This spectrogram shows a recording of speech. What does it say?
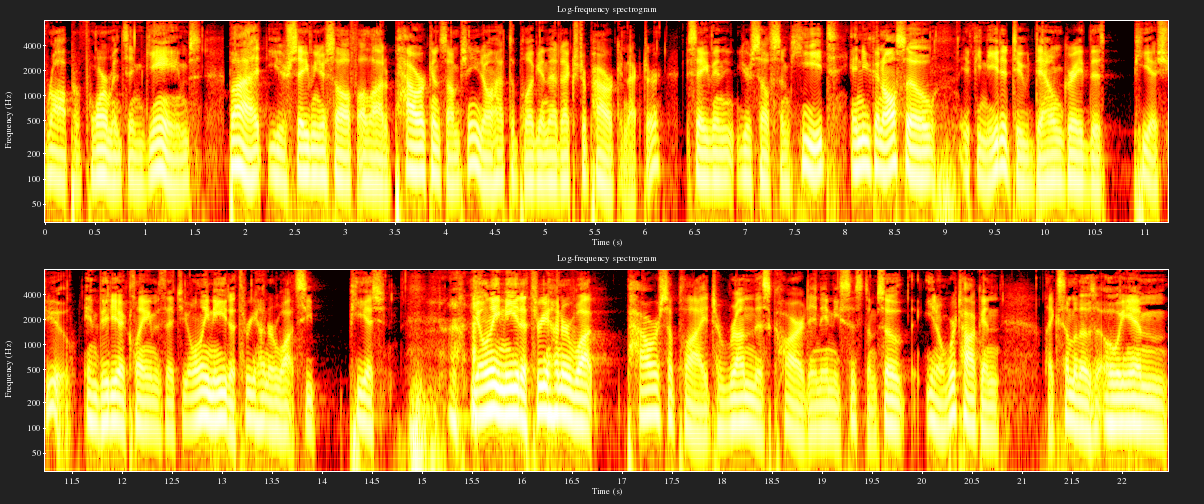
raw performance in games, but you're saving yourself a lot of power consumption. You don't have to plug in that extra power connector, saving yourself some heat. And you can also, if you needed to, downgrade this PSU. NVIDIA claims that you only need a 300 watt CPS. you only need a 300 watt power supply to run this card in any system. So, you know, we're talking like some of those OEM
